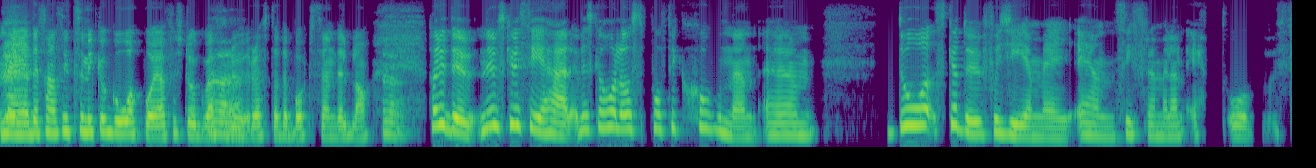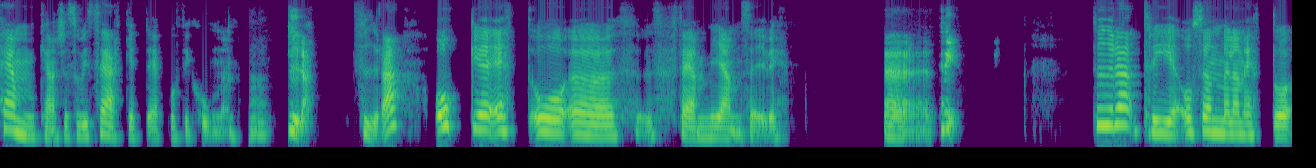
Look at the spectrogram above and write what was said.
Nej, det fanns inte så mycket att gå på. Jag förstod varför Ja. du röstade bort Sven Delblanc. Ja. Hörru du, nu ska vi se här. Vi ska hålla oss på fiktionen. Ehm, då ska du få ge mig en siffra mellan ett och fem kanske, så vi säkert är på fiktionen. Mm. Fyra. Fyra. Och eh, ett och eh, fem igen säger vi. Eh, tre. Fyra, tre och sen mellan ett och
